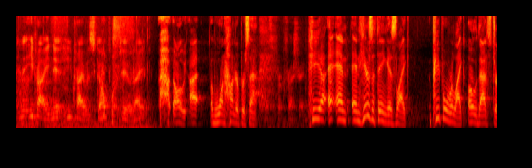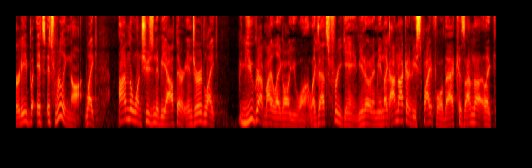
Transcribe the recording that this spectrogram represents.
and he probably knew. He probably was going for it too, right? Oh, I, 100%. It's fr- frustrating. He uh, and and here's the thing is like people were like, "Oh, that's dirty," but it's it's really not. Like I'm the one choosing to be out there injured. Like you grab my leg all you want. Like that's free game. You know what I mean? Like I'm not going to be spiteful of that because I'm not like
